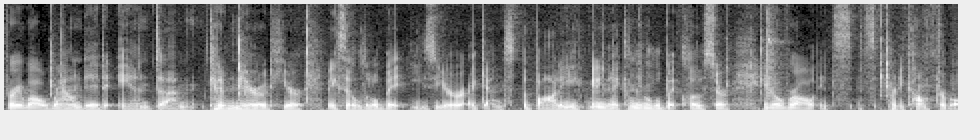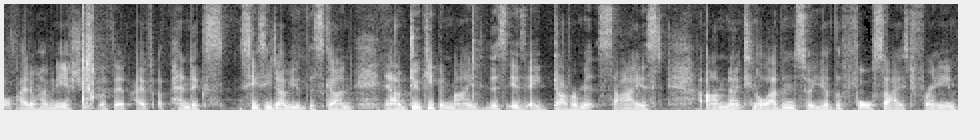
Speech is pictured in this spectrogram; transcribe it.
very well rounded and um, kind of narrowed here makes it a little bit easier against the body, meaning that it can lean a little bit closer. And overall, it's it's pretty comfortable. I don't have any issues with it. I've appendix CCW this gun. Now, do keep in mind, this is a government-sized um, 1911, so you have the full-sized frame,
